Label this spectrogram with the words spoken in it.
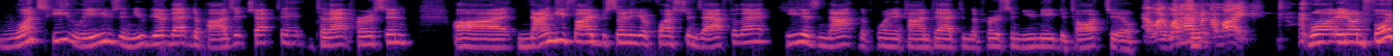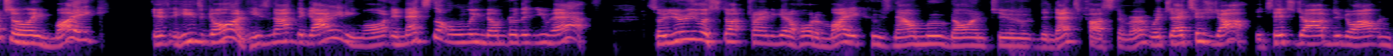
once he leaves and you give that deposit check to, to that person uh, 95% of your questions after that, he is not the point of contact and the person you need to talk to. Like, what happened and, to Mike? well, and unfortunately, Mike, is he's gone. He's not the guy anymore. And that's the only number that you have. So you're either stuck trying to get a hold of Mike, who's now moved on to the next customer, which that's his job. It's his job to go out and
